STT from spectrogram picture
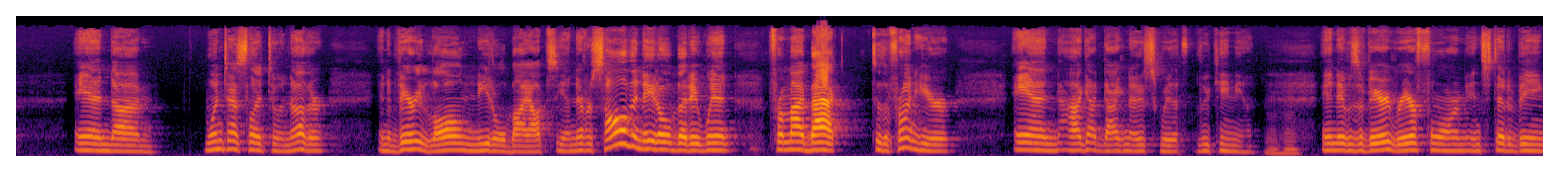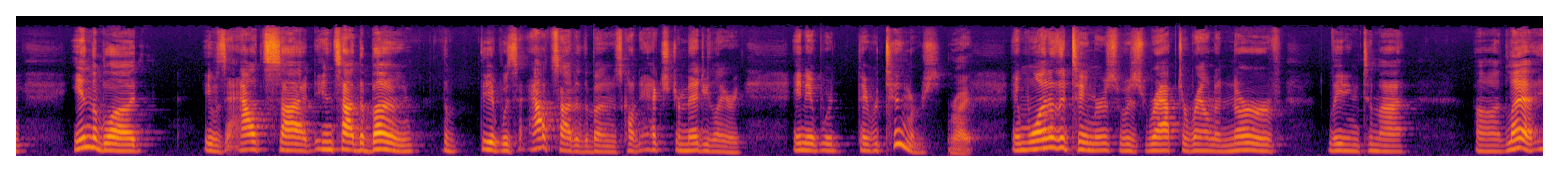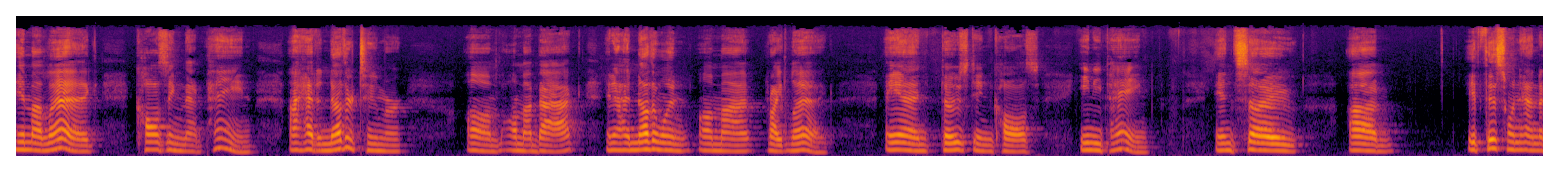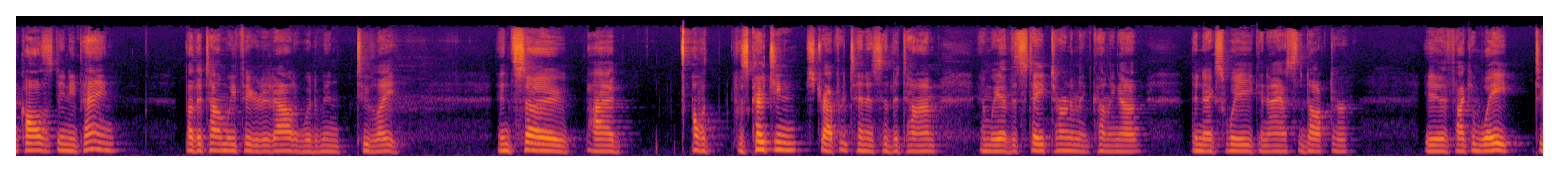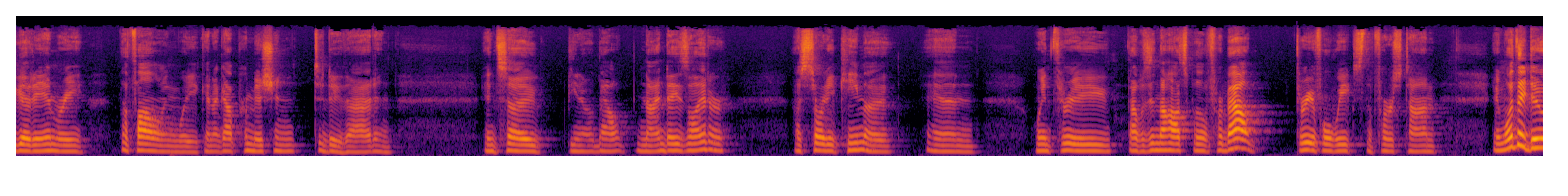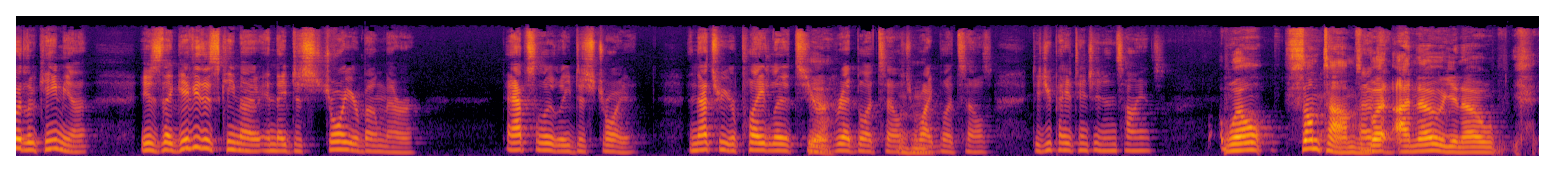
And um, one test led to another, and a very long needle biopsy. I never saw the needle, but it went from my back to the front here, and I got diagnosed with leukemia. And it was a very rare form. Instead of being in the blood, it was outside, inside the bone. The, it was outside of the bone. It's called extramedullary, and it were they were tumors. Right. And one of the tumors was wrapped around a nerve leading to my uh, leg, in my leg, causing that pain. I had another tumor um, on my back, and I had another one on my right leg, and those didn't cause any pain. And so, um, if this one hadn't caused any pain, by the time we figured it out, it would have been too late. And so I, I was coaching Stratford tennis at the time, and we had the state tournament coming up the next week. And I asked the doctor if I could wait to go to Emory the following week, and I got permission to do that. And and so you know, about nine days later, I started chemo and went through. I was in the hospital for about three or four weeks the first time. And what they do with leukemia is they give you this chemo and they destroy your bone marrow absolutely destroy it. And that's where your platelets, your Yeah. Mm-hmm. red blood cells, your white blood cells. Did you pay attention in science? Well, sometimes, but I know you know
